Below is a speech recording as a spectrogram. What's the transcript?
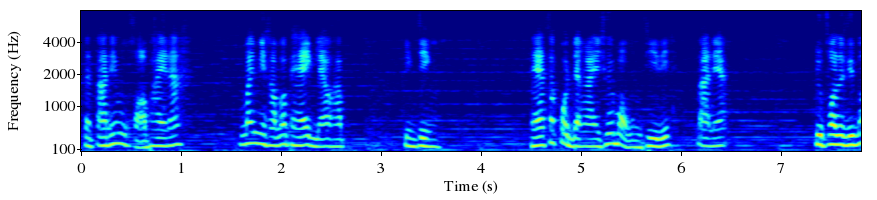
แต่ตอนนี้ผมขออภัยนะ ไม่มีคำว่าแพ้อีกแล้วครับ จริง ๆ แพ้สะกดยังไงช่วยบอกผมทีดิตอนเนี้ย คือฟอร์เรนติโน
